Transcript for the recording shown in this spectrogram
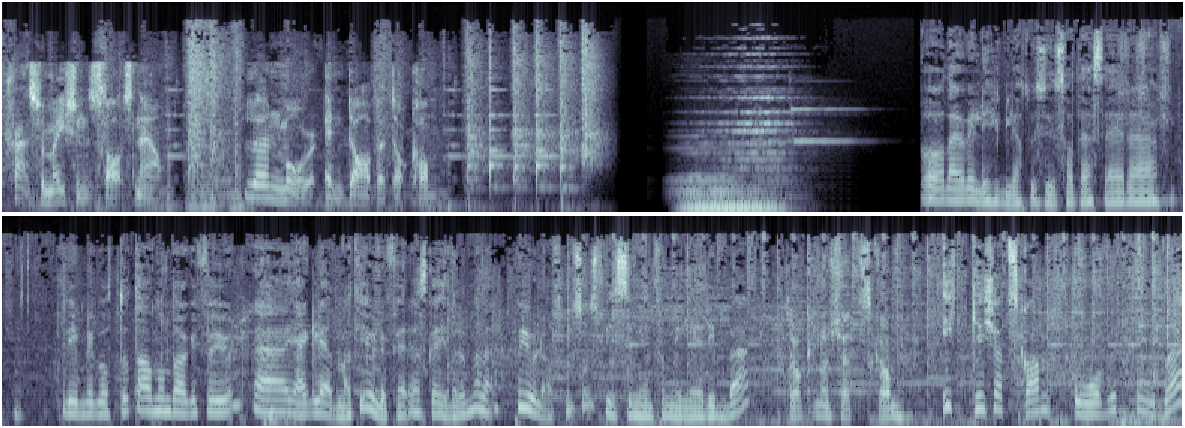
Transformation starts now. Learn more at endava.com. Og det er jo veldig hyggelig at du syns at jeg ser eh, rimelig godt ut da, noen dager før jul. Jeg, jeg gleder meg til juleferie, jeg skal innrømme det. På julaften så spiser min familie ribbe. Du har ikke noe kjøttskam? Ikke kjøttskam overhodet.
